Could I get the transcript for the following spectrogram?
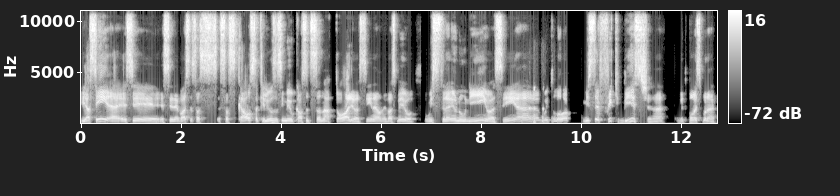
E assim, é, esse, esse negócio, essas, essas calças que ele usa, assim, meio calça de sanatório, assim, né? Um negócio meio um estranho num ninho, assim, é muito louco. Mr. Freak Beast, né? Muito bom esse boneco.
